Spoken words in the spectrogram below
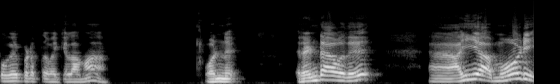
புகைப்படத்தை வைக்கலாமா? ஒன்று ரெண்டாவது ஐயா மோடி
